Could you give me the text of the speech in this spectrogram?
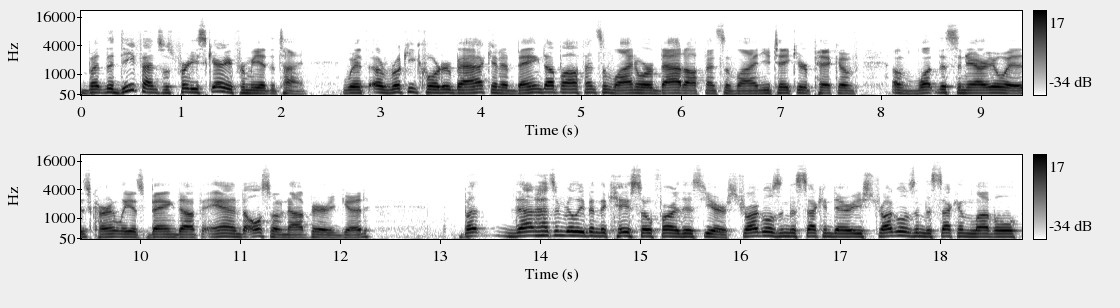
But the defense was pretty scary for me at the time. With a rookie quarterback and a banged up offensive line or a bad offensive line, you take your pick of, of what the scenario is. Currently, it's banged up and also not very good. But that hasn't really been the case so far this year. Struggles in the secondary, struggles in the second level.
